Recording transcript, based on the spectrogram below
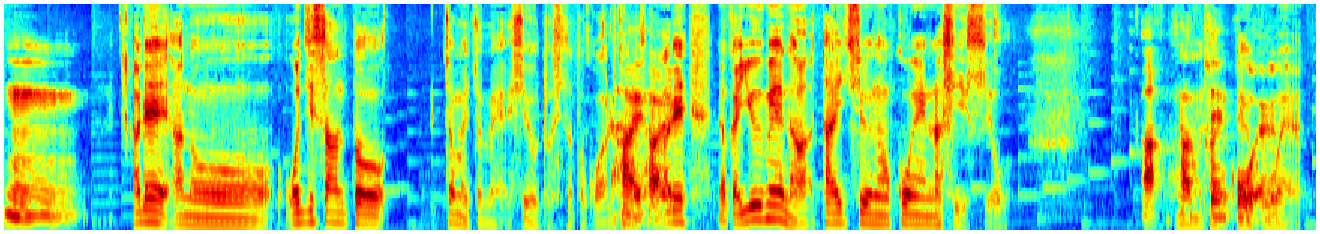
うん。あれ、あのおじさんとちょめちょめしようとしたとこあるじゃないですか。はいはいあれ、なんか有名な台中の公園らしいですよ。あ、発展公園。うん発展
